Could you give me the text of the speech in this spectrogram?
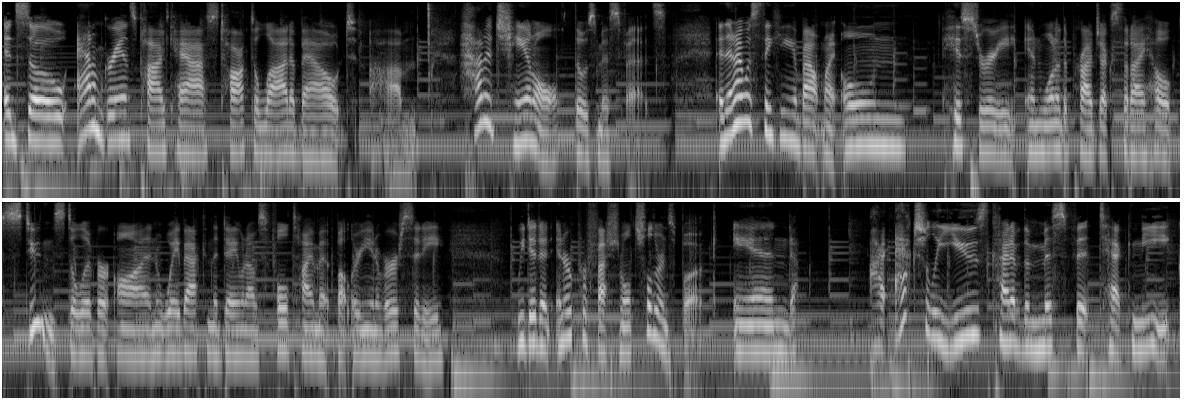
And so Adam Grant's podcast talked a lot about um, how to channel those misfits. And then I was thinking about my own history and one of the projects that I helped students deliver on way back in the day when I was full time at Butler University. We did an interprofessional children's book, and I actually used kind of the misfit technique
